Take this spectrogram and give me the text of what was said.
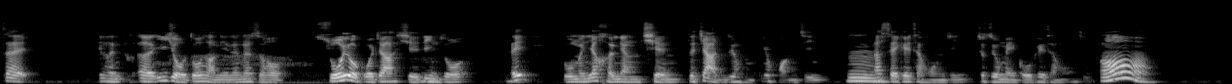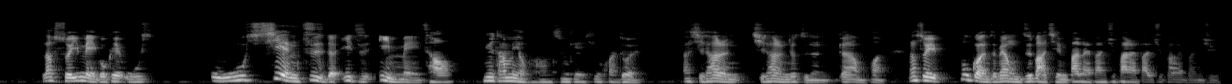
在很呃一九多少年的那时候，所有国家协定说，哎，我们要衡量钱的价值用什么？用黄金。嗯。那谁可以产黄金？就只有美国可以产黄金。哦。那所以美国可以无无限制的一直印美钞，因为他们有黄金可以去换。对。那其他人其他人就只能跟他们换。那所以不管怎么样，我们只是把钱搬来搬去，搬来搬去，搬来搬去。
